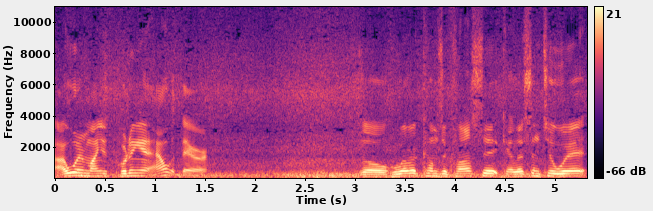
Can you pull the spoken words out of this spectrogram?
I wouldn't mind just putting it out there. So whoever comes across it can listen to it.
